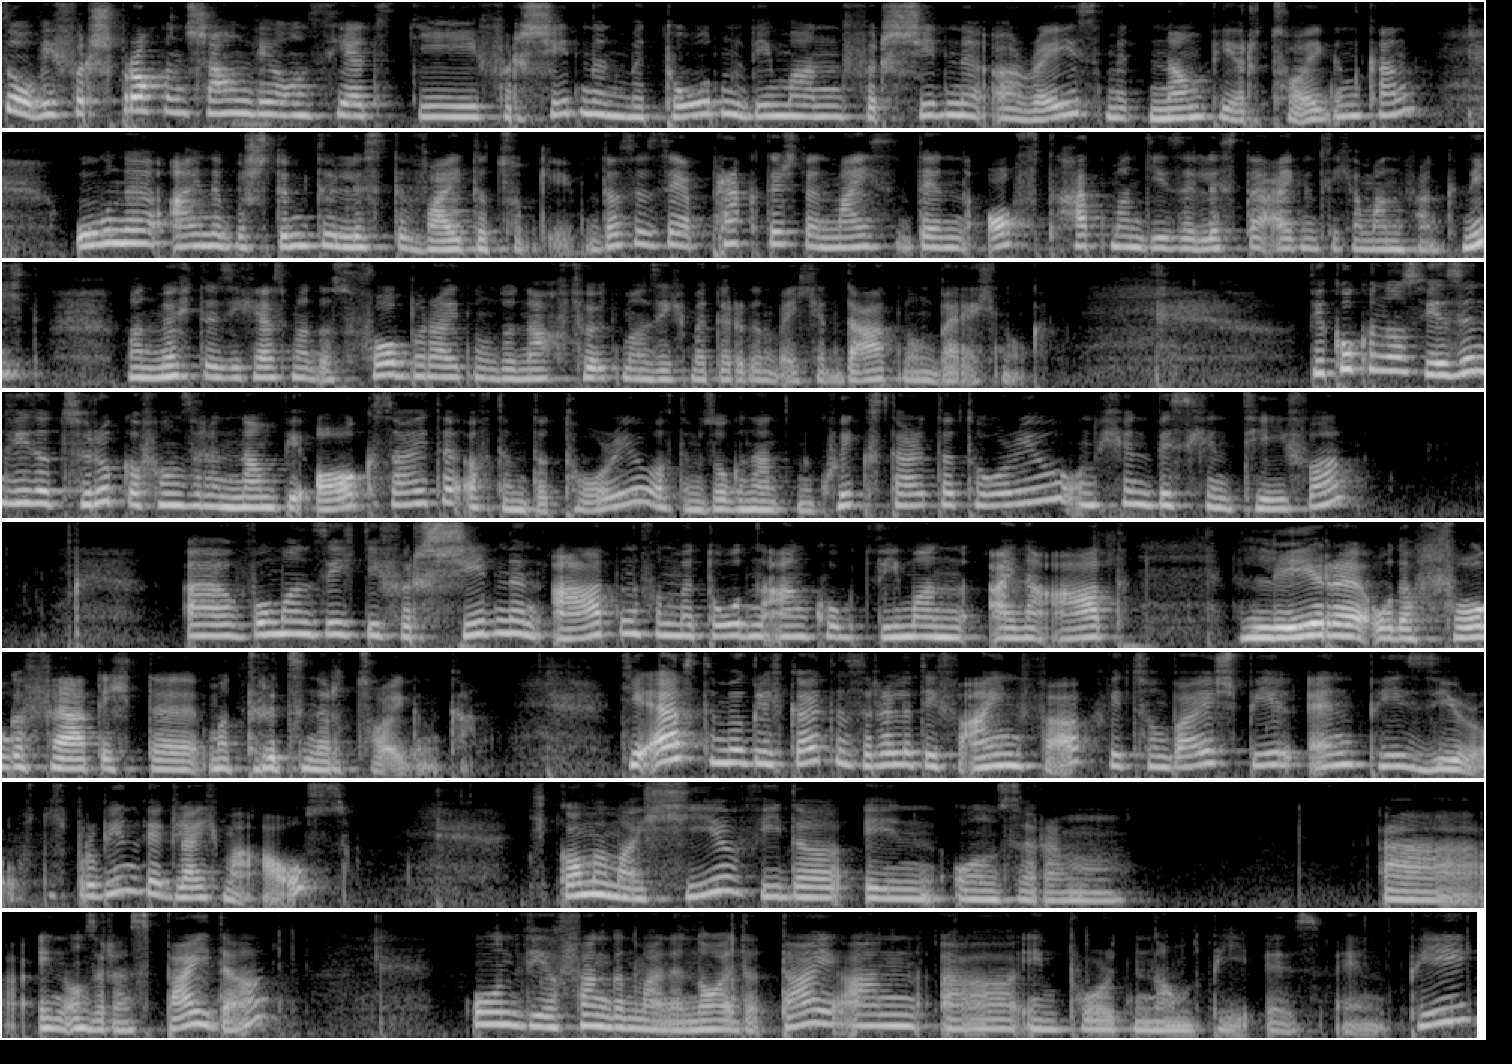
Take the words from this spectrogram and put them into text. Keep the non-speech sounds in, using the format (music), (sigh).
So, wie versprochen schauen wir uns jetzt die verschiedenen Methoden, wie man verschiedene Arrays mit NumPy erzeugen kann, ohne eine bestimmte Liste weiterzugeben. Das ist sehr praktisch, denn, meist, denn oft hat man diese Liste eigentlich am Anfang nicht. Man möchte sich erstmal das vorbereiten und danach füllt man sich mit irgendwelchen Daten und Berechnungen. Wir gucken uns, wir sind wieder zurück auf unserer NumPy.org-Seite, auf dem Tutorial, auf dem sogenannten Quick Start Tutorial und hier ein bisschen tiefer wo man sich die verschiedenen Arten von Methoden anguckt, wie man eine Art leere oder vorgefertigte Matrizen erzeugen kann. Die erste Möglichkeit ist relativ einfach, wie zum Beispiel NP-Zeros. Das probieren wir gleich mal aus. Ich komme mal hier wieder in unserem, äh, in unseren Spider und wir fangen mal eine neue Datei an, äh, import numpy as np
